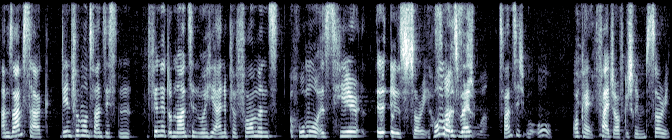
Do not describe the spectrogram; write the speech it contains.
Am Samstag, den 25. findet um 19 Uhr hier eine Performance Homo is here, äh, äh sorry, Homo is well, 20 Uhr, oh, Okay, falsch aufgeschrieben, sorry.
